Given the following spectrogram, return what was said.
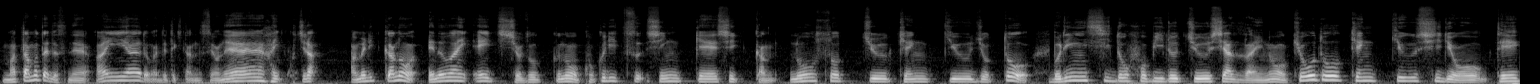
またまたですね、IR が出てきたんですよね。はい、こちら。アメリカの NIH 所属の国立神経疾患脳卒中研究所とブリンシドフォビル注射剤の共同研究資料提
